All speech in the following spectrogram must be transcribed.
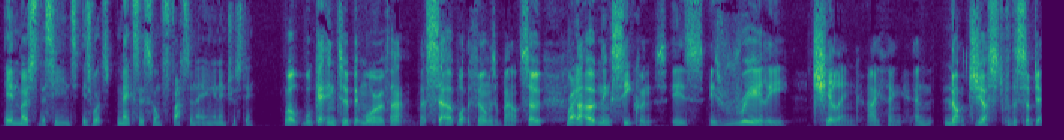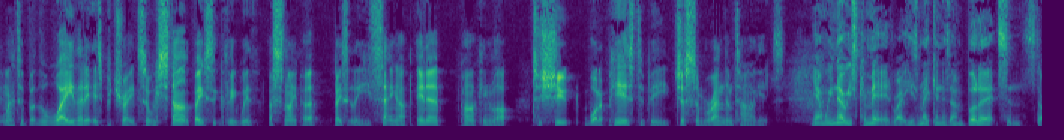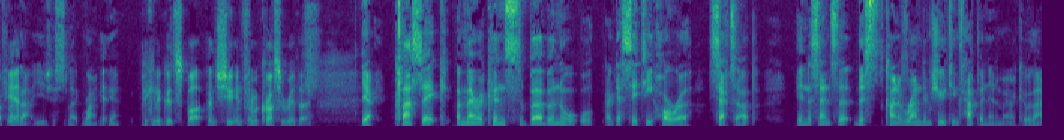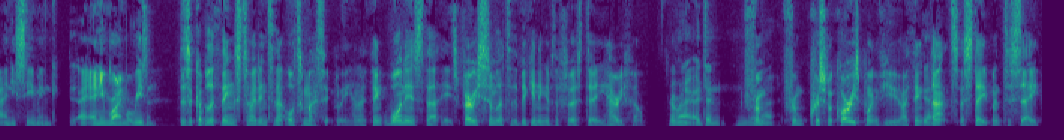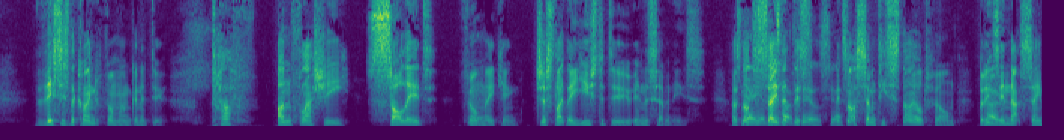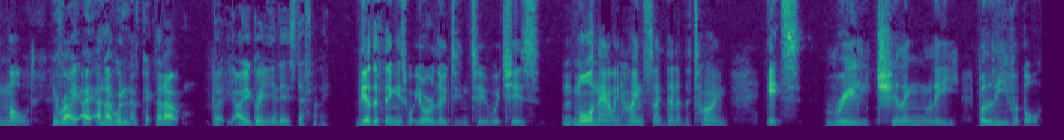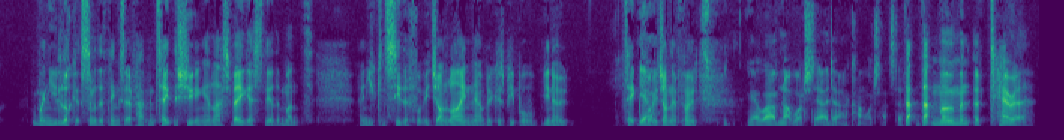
in most of the scenes is what makes this film fascinating and interesting. Well, we'll get into a bit more of that. Let's set up what the film is about. So Right. that opening sequence is is really chilling, I think, and not just for the subject matter, but the way that it is portrayed. So we start basically with a sniper. Basically, he's setting up in a parking lot to shoot what appears to be just some random targets. Yeah, and we know he's committed, right? He's making his own bullets and stuff like Yeah. that. You just like, right, Yeah. yeah. Picking a good spot and shooting from across a river. Yeah. Classic American suburban or, or I guess city horror setup in the sense that this kind of random shootings happen in America without any seeming, any rhyme or reason. There's a couple of things tied into that automatically, and I think one is that it's very similar to the beginning of the first Dirty Harry film. Oh, right, I didn't. from right. from Chris McQuarrie's point of view, I think Yeah. that's a statement to say, this is the kind of film I'm going to do. Tough, unflashy, solid filmmaking, just like they used to do in the 70s. That's not Yeah, to yeah, say that it this feels, yeah. it's not a 70s styled film, but it's in that same mold. You're right, I, and I wouldn't have picked that out, but I agree, it is definitely. The other thing is what you're alluding to, which is more now in hindsight than at the time. It's really chillingly believable when you look at some of the things that have happened. Take the shooting in Las Vegas the other month, and you can see the footage online now because people, you know, take Yeah. footage on their phones. Yeah, well, I've not watched it. I don't. I can't watch that stuff. That that moment of terror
